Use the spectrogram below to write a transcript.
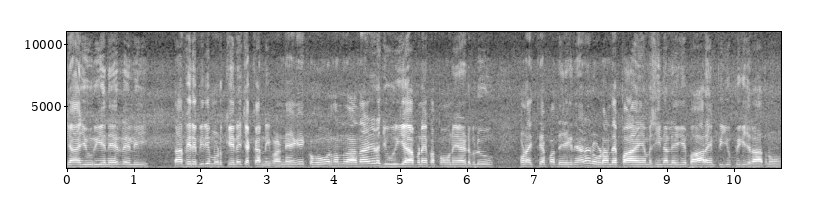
ਜਾਂ ਯੂਰੀਆ ਨੇ 에ਅਰ ਲੈ ਲਈ, ਤਾਂ ਫਿਰ ਵੀਰੇ ਮੁੜ ਕੇ ਇਹਨੇ ਚੱਕਰ ਨਹੀਂ ਫੜਨੇ ਹੈਗੇ। ਇੱਕ ਹੋਰ ਤੁਹਾਨੂੰ ਦੱਸਦਾ ਜਿਹੜਾ ਯੂਰੀਆ ਆਪਣੇ ਆਪਾਂ ਪਾਉਨੇ ਆ ਡਬਲਯੂ ਹੁਣ ਇੱਥੇ ਆਪਾਂ ਦੇਖਦੇ ਆ ਨਾ, ਰੋਡਾਂ ਦੇ ਆਪਾਂ ਆਏ ਆ ਮਸ਼ੀਨਾਂ ਲੈ ਕੇ ਬਾਹਰ ਐਮਪੀ ਯੂਪੀ ਗੁਜਰਾਤ ਨੂੰ।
